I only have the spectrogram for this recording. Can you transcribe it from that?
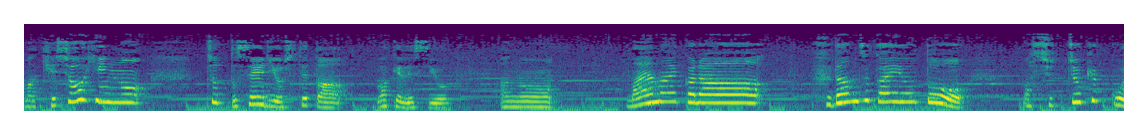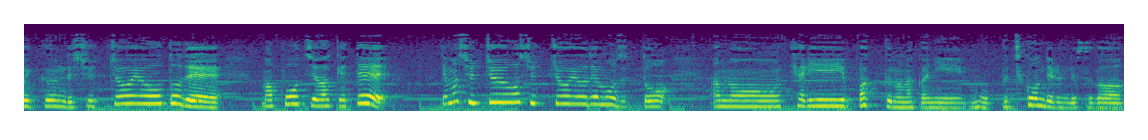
まあ化粧品のちょっと整理をしてたわけですよ。あの、前々から普段使い用と、まあ、出張結構行くんで出張用とで、まあ、ポーチ分けて、で、まあ、出張用は出張用でもうずっと、あのー、キャリーバッグの中にもうぶち込んでるんですが、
